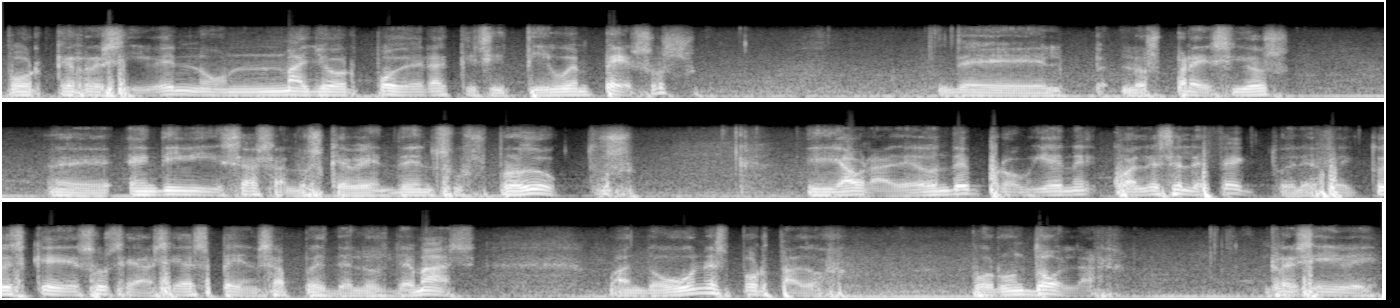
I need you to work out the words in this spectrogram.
porque reciben un mayor poder adquisitivo en pesos de los precios eh, en divisas a los que venden sus productos. Y ahora, ¿de dónde proviene? ¿Cuál es el efecto? El efecto es que eso se hace a expensa pues, de los demás. Cuando un exportador por un dólar recibe,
